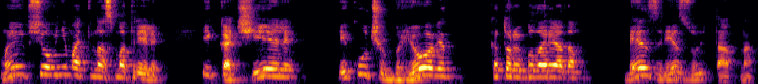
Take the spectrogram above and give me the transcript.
Мы все внимательно осмотрели, и качели, и кучу бревен, которая была рядом, безрезультатно.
